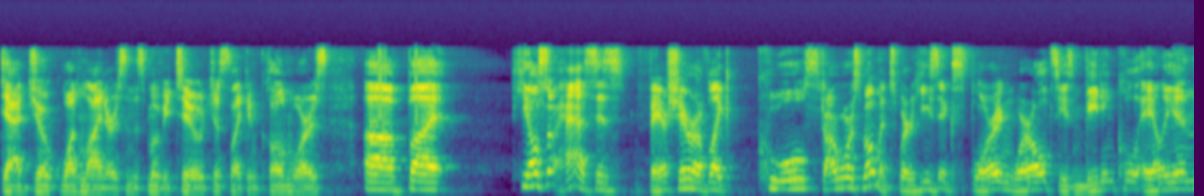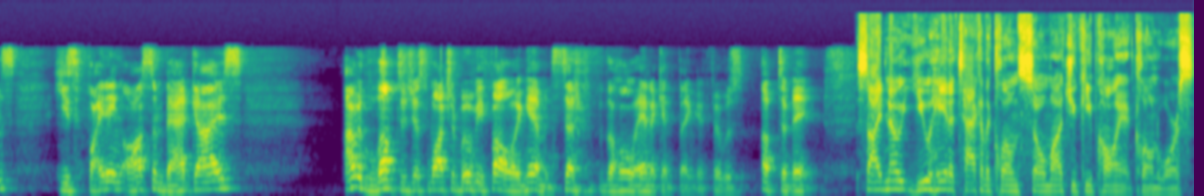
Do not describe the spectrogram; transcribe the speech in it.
dad joke one-liners in this movie too, just like in Clone Wars. Uh, but he also has his fair share of like cool Star Wars moments where he's exploring worlds, he's meeting cool aliens, he's fighting awesome bad guys. I would love to just watch a movie following him instead of the whole Anakin thing if it was up to me. Side note, you hate Attack of the Clones so much you keep calling it Clone Wars.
